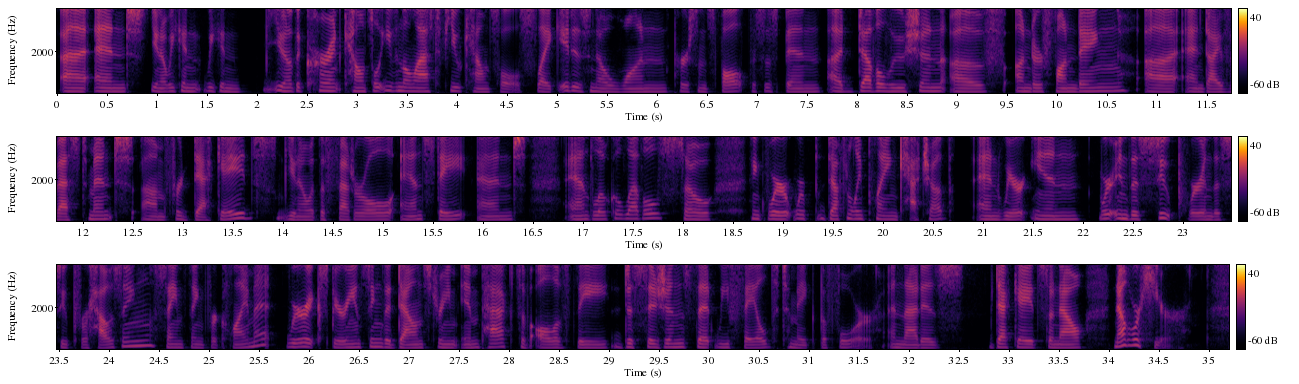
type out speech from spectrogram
Uh, and you know we can we can you know the current council even the last few councils like it is no one person's fault. This has been a devolution of underfunding uh, and divestment um, for decades you know at the federal and state and and local levels. So i think we're we're definitely playing catch up and we're in we're in the soup. We're in the soup for housing. Same thing for climate. We're experiencing the downstream impacts of all of the decisions that we failed to make before. And that is decades. So now now we're here.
